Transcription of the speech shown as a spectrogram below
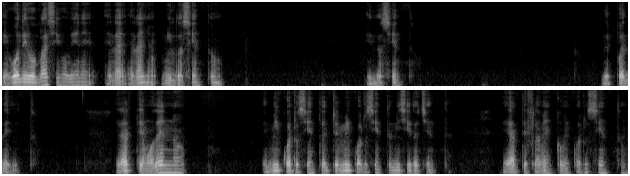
El gótico clásico viene en el año 1200. 1200. Después de Cristo. El arte moderno en 1400, entre 1400 y 1780. El arte flamenco 1400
